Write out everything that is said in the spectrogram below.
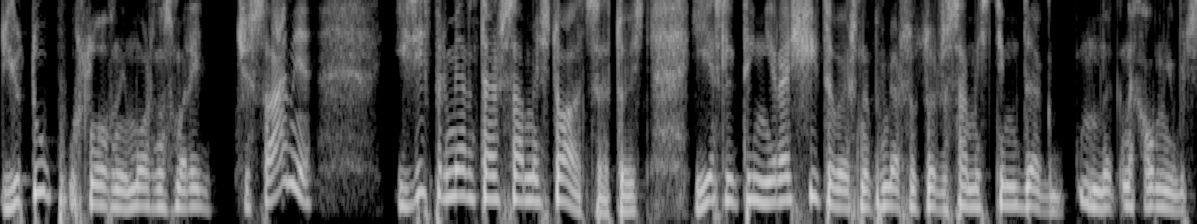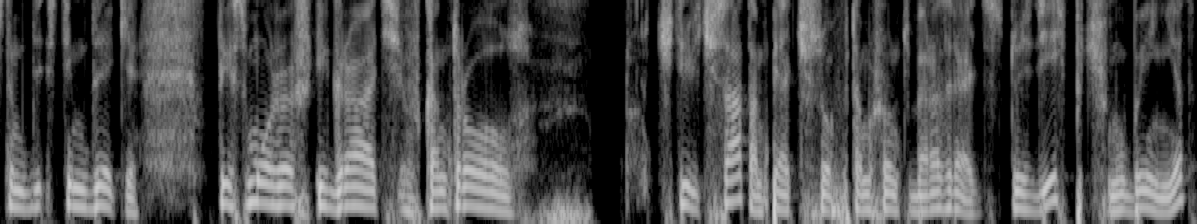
YouTube условный можно смотреть часами, и здесь примерно та же самая ситуация. То есть, если ты не рассчитываешь, например, что тот же самый Steam Deck на, на каком-нибудь Steam Deck ты сможешь играть в Control 4 часа, там 5 часов, потому что он у тебя разрядится, то здесь почему бы и нет.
